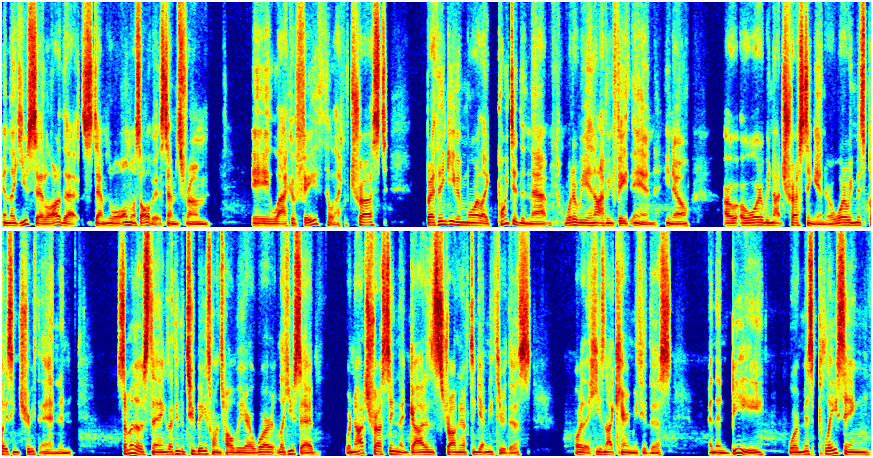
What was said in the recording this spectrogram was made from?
And like you said, a lot of that stems, well, almost all of it stems from a lack of faith, a lack of trust. But I think even more like pointed than that, what are we not having faith in? You know, or, or what are we not trusting in, or what are we misplacing truth in? And some of those things, I think the two biggest ones probably are we're like you said, we're not trusting that God is strong enough to get me through this, or that He's not carrying me through this. And then B, we're misplacing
